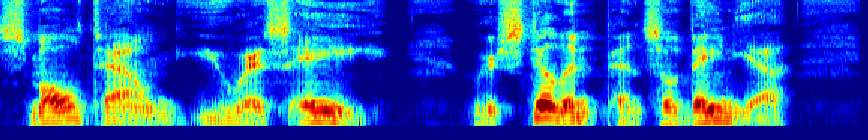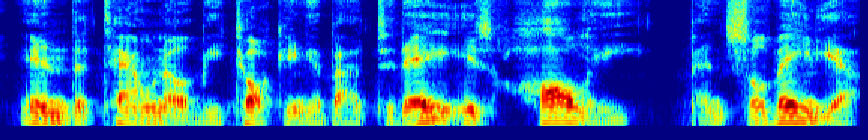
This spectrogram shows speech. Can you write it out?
Small Town, USA. We're still in Pennsylvania, and the town I'll be talking about today is Hawley, Pennsylvania.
